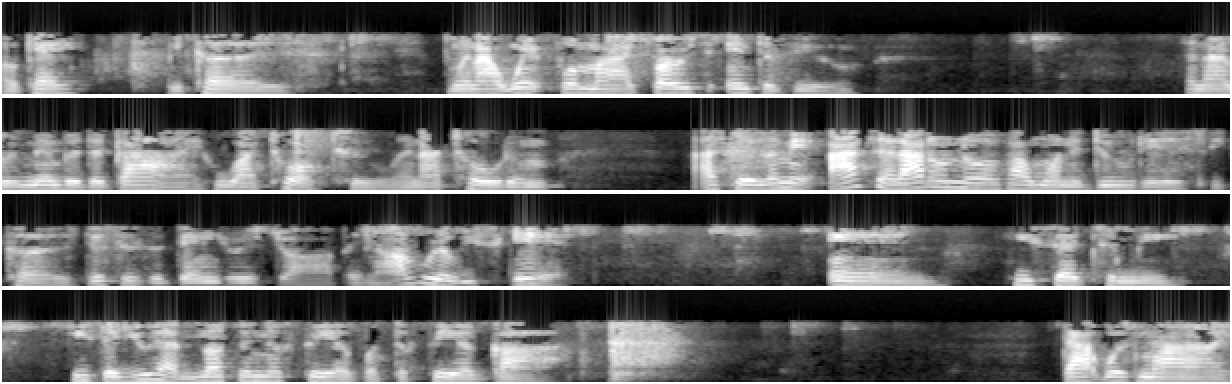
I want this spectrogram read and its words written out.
okay? Because when I went for my first interview, and I remember the guy who I talked to, and I told him, I said, let me, I said, I don't know if I want to do this because this is a dangerous job, and I'm really scared. And he said to me, he said, you have nothing to fear but the fear God. That was my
